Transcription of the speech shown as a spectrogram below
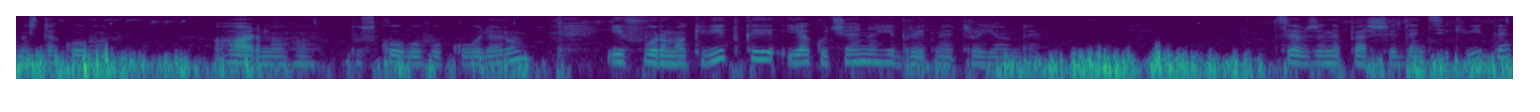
Ось такого гарного бускового кольору. І форма квітки, як у чайно-гібридної троянди. Це вже не перший день ці квіти.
